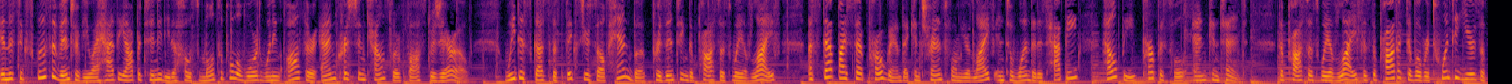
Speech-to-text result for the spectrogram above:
In this exclusive interview, I had the opportunity to host multiple award winning author and Christian counselor Faust Ruggiero. We discuss the Fix Yourself Handbook presenting the process way of life, a step by step program that can transform your life into one that is happy, healthy, purposeful, and content. The Process Way of Life is the product of over 20 years of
